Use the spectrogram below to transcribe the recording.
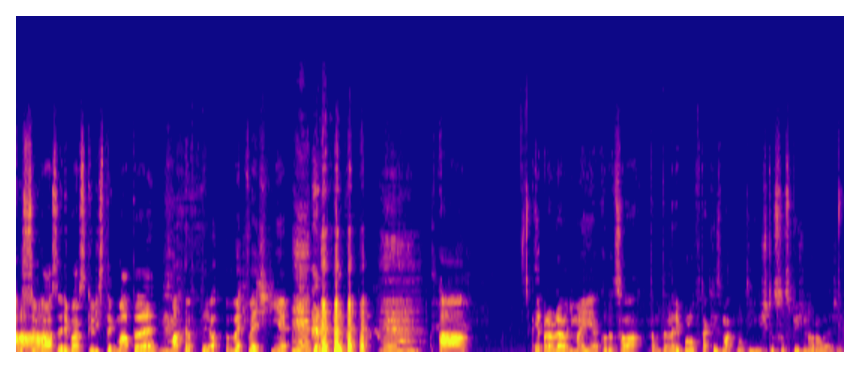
Prosím a... vás, rybářský lístek máte? Má, jo, ve švédštině. a je pravda, oni mají jako docela tam ten rybolov taky zmaknutý, když to jsou spíš norové, že?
